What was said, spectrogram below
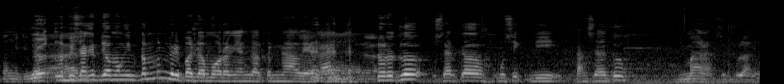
Ngomongin juga. Ya, kan. lebih sakit diomongin temen daripada sama orang yang nggak kenal ya kan. Menurut lu circle musik di Tangsel itu gimana simpulannya?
